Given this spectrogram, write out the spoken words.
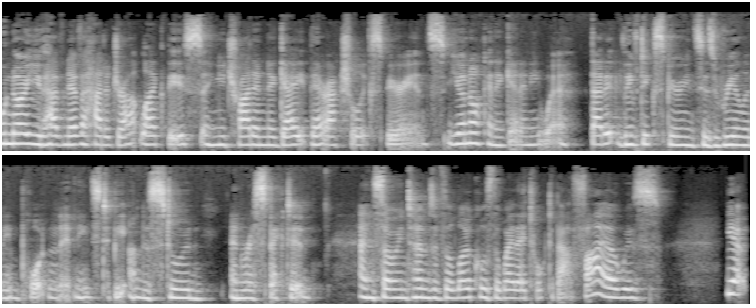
well, no, you have never had a drought like this, and you try to negate their actual experience, you're not going to get anywhere. That lived experience is real and important. It needs to be understood and respected. And so, in terms of the locals, the way they talked about fire was, yeah,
